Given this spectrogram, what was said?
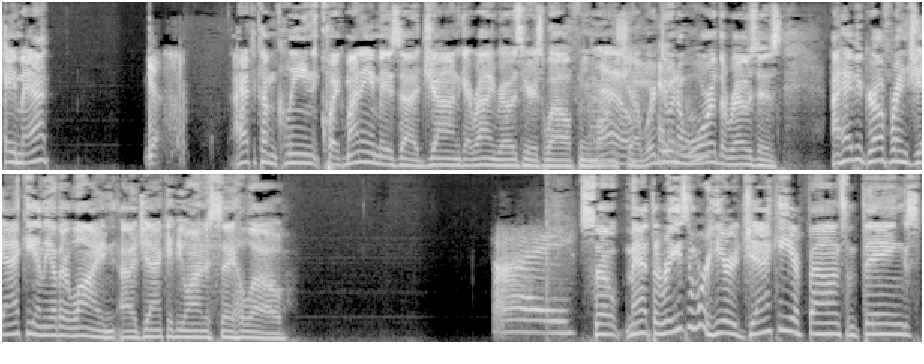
Hey, Matt. Yes. I have to come clean quick. My name is uh, John. Got Riley Rose here as well from your morning Hello. show. We're doing a War of the Roses. I have your girlfriend Jackie on the other line. Uh, Jackie, if you wanted to say hello. Hi. So, Matt, the reason we're here, Jackie had found some things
